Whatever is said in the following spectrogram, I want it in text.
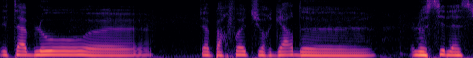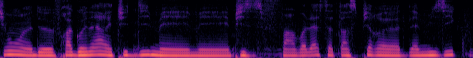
des tableaux. euh, tu vois, parfois tu regardes. L'oscillation euh, de Fragonard et tu te dis mais mais puis enfin voilà ça t'inspire euh, de la musique ou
